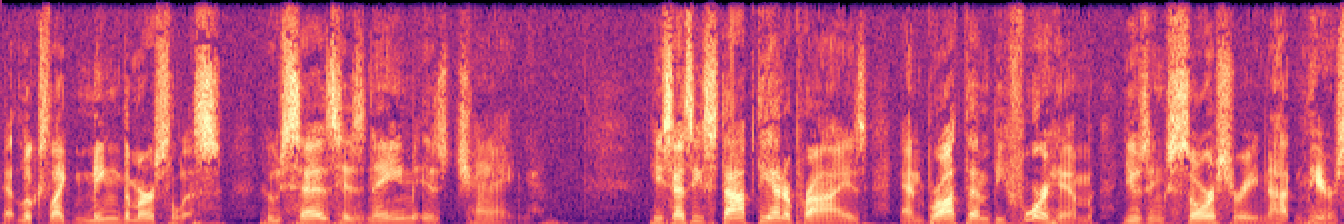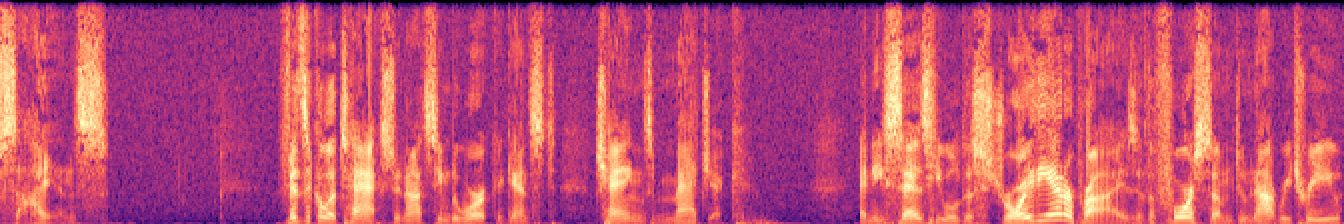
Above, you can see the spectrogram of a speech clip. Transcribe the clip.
that looks like Ming the Merciless, who says his name is Chang. He says he stopped the Enterprise and brought them before him using sorcery, not mere science. Physical attacks do not seem to work against Chang's magic. And he says he will destroy the Enterprise if the foursome do not retrieve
